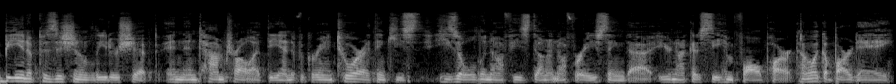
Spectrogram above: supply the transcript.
be in a position of leadership. And then time trial at the end of a Grand Tour, I think he's he's old enough, he's done enough racing that you're not going to see him fall apart, kind of like a Bardet,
